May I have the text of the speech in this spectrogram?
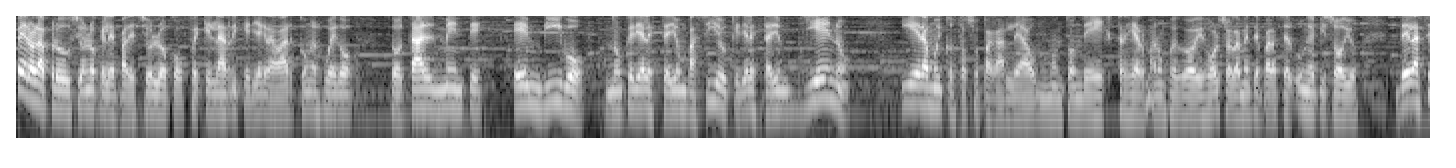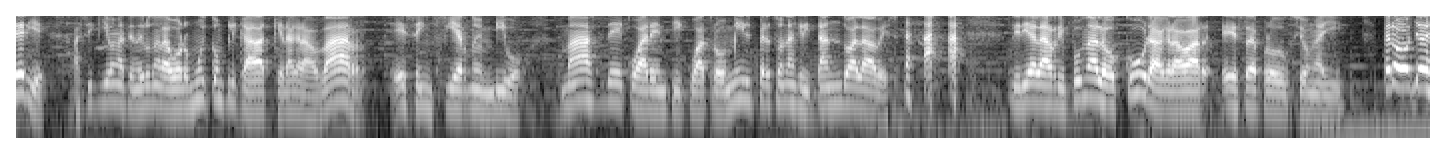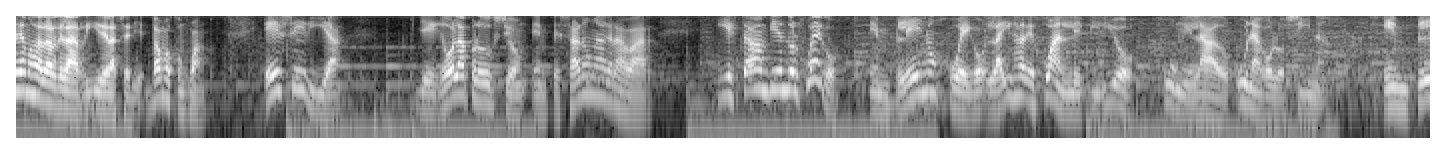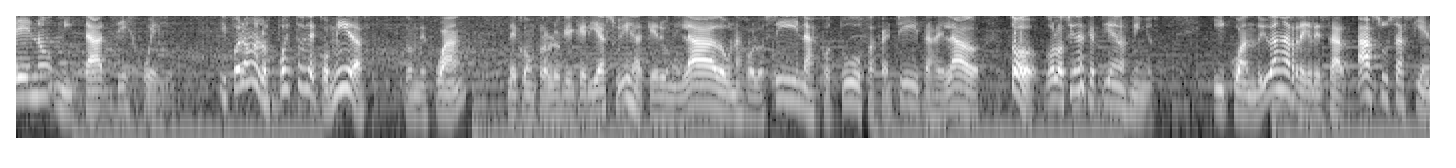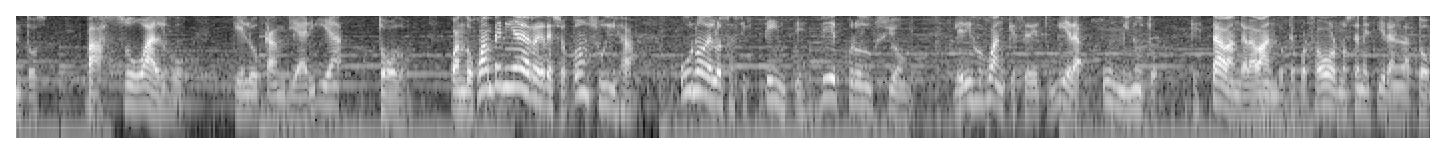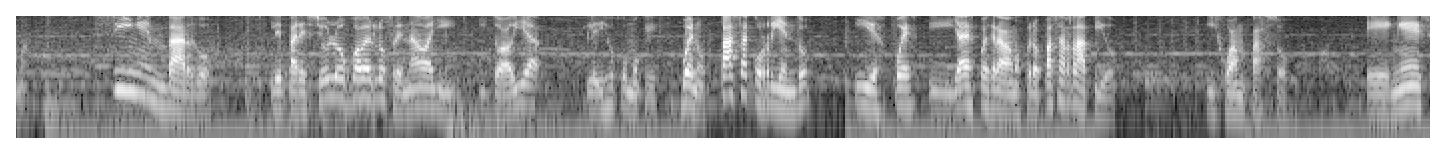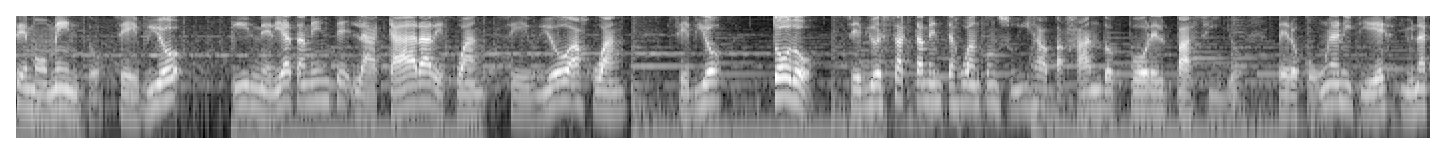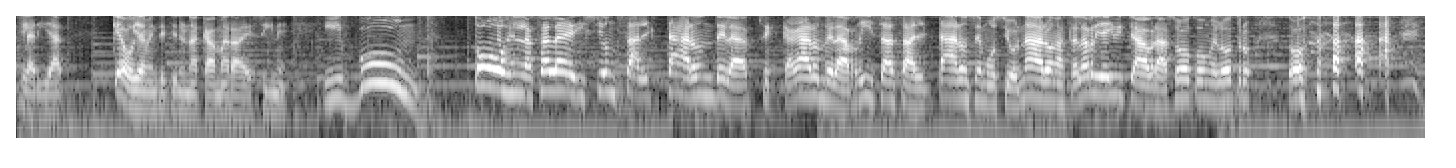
Pero la producción lo que le pareció loco fue que Larry quería grabar con el juego totalmente en vivo. No quería el estadio vacío, quería el estadio lleno. Y era muy costoso pagarle a un montón de extras y armar un juego de béisbol solamente para hacer un episodio de la serie. Así que iban a tener una labor muy complicada que era grabar ese infierno en vivo. Más de 44 mil personas gritando a la vez. diría Larry, fue una locura grabar esa producción allí. Pero ya dejemos de hablar de Larry y de la serie. Vamos con Juan. Ese día llegó la producción, empezaron a grabar y estaban viendo el juego. En pleno juego, la hija de Juan le pidió un helado, una golosina, en pleno mitad de juego. Y fueron a los puestos de comidas, donde Juan le compró lo que quería a su hija, que era un helado, unas golosinas, cotufas, canchitas, helado, todo, golosinas que piden los niños y cuando iban a regresar a sus asientos pasó algo que lo cambiaría todo. Cuando Juan venía de regreso con su hija, uno de los asistentes de producción le dijo a Juan que se detuviera un minuto, que estaban grabando, que por favor no se metiera en la toma. Sin embargo, le pareció loco haberlo frenado allí y todavía le dijo como que, bueno, pasa corriendo y después, y ya después grabamos, pero pasa rápido. Y Juan pasó. En ese momento se vio inmediatamente la cara de Juan, se vio a Juan, se vio todo. Se vio exactamente a Juan con su hija bajando por el pasillo, pero con una nitidez y una claridad que obviamente tiene una cámara de cine. Y ¡boom! Todos en la sala de edición saltaron de la. se cagaron de la risa, saltaron, se emocionaron. Hasta Larry Davis se abrazó con el otro,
